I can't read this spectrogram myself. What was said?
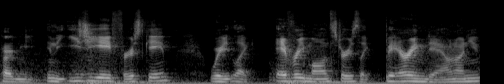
pardon me, in the EGA first game, where like every monster is like bearing down on you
